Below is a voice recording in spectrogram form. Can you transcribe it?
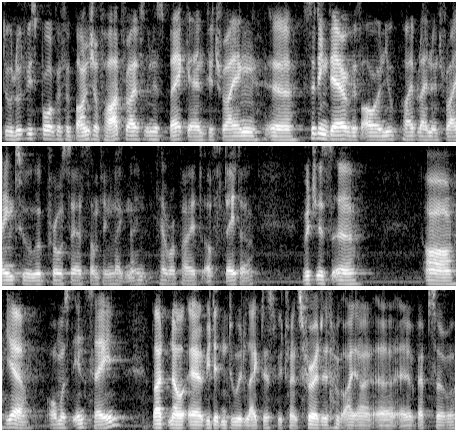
to Ludwigsburg with a bunch of hard drives in his bag, and we're trying, uh, sitting there with our new pipeline and trying to process something like nine terabyte of data, which is, uh, uh, yeah, almost insane. But no, uh, we didn't do it like this. We transferred it via a web server.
